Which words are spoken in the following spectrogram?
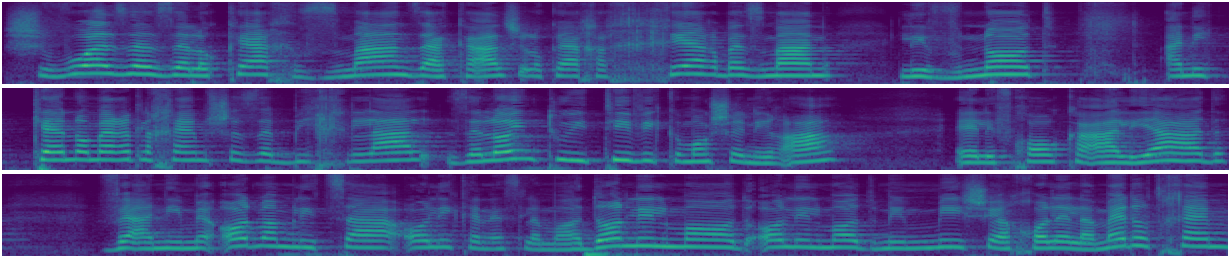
שבו על זה, זה לוקח זמן, זה הקהל שלוקח הכי הרבה זמן לבנות. אני כן אומרת לכם שזה בכלל, זה לא אינטואיטיבי כמו שנראה, אה, לבחור קהל יעד, ואני מאוד ממליצה או להיכנס למועדון ללמוד, או ללמוד ממי שיכול ללמד אתכם,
